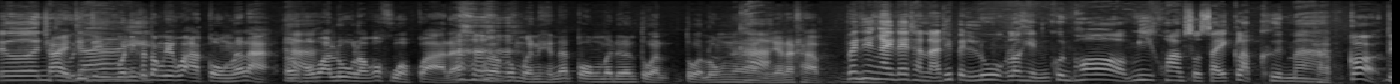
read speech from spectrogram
เดินใช่ดูจริงได้ๆวันนี้ก็ต้องเรียกว่าอากงแล้วแหละเออค่ะ เพราะว่าลูกเราก็ขวบกว่าแล้วเออก็เหมือนเห็นอากงมาเดินตรวจตรวจโรงงานค่ะอย่างเงี้ยนะครับ เป็นยังไงในฐานะที่เป็นลูกเราเห็นคุณพ่อมีความสดใสกลับคืนมา ครับก็จ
